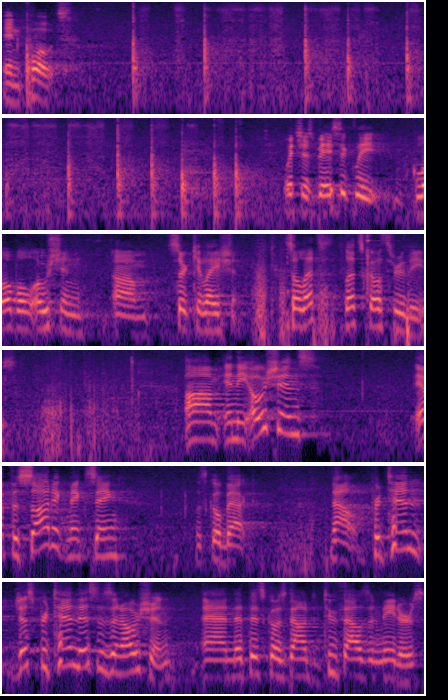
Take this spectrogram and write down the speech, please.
in quotes which is basically global ocean um, circulation. So let's, let's go through these. Um, in the oceans, episodic mixing, let's go back. Now, pretend, just pretend this is an ocean and that this goes down to 2,000 meters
